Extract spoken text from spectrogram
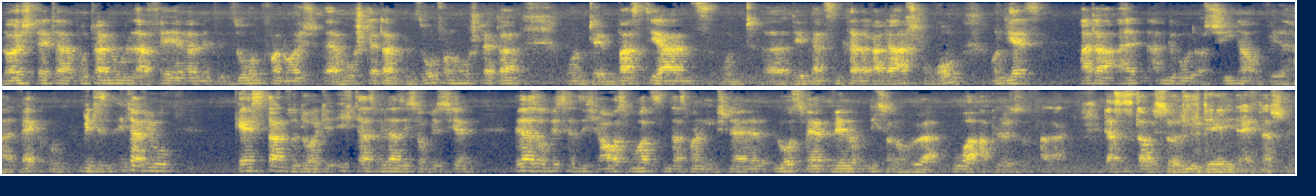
Neustädter Butternudelaffaire mit dem Sohn von Neustädter, äh, Hochstädter, mit dem Sohn von Hochstädter und dem Bastians und äh, dem ganzen Kladderadatsch rum. Und jetzt hat er halt ein Angebot aus China und will halt weg. Und mit diesem Interview gestern, so deute ich das, will er sich so ein bisschen, will er so ein bisschen sich rausmotzen, dass man ihn schnell loswerden will und nicht so eine hohe, hohe Ablöse verlangt. Das ist, glaube ich, so die Idee, die dahinter steckt.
